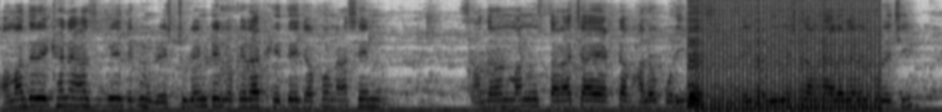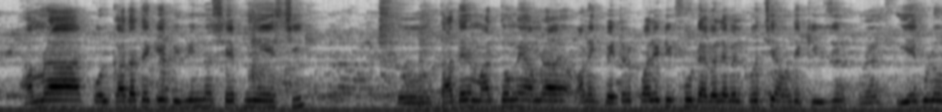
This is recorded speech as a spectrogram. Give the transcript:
আমাদের এখানে আসবে, দেখুন রেস্টুরেন্টে লোকেরা খেতে যখন আসেন, সাধারণ মানুষ, তারা চায় একটা ভালো পরিবেশ। সেই পরিবেশটা আমরা অ্যাভেলেবেল করেছি। আমরা কলকাতা থেকে বিভিন্ন শেফ নিয়ে এসেছি। তো তাদের মাধ্যমে আমরা অনেক বেটার কোয়ালিটি ফুড অ্যাভেলেবেল করছি। আমাদের কিউজিন ইয়েগুলো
